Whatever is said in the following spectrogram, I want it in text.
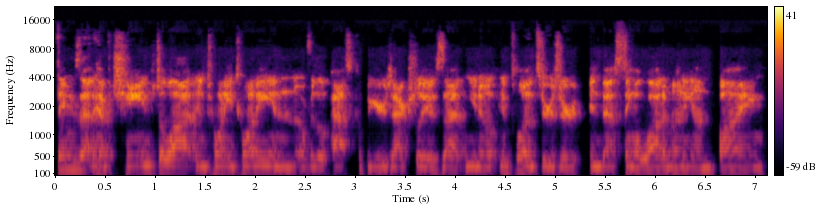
Things that have changed a lot in 2020 and over the past couple years actually is that you know influencers are investing a lot of money on buying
